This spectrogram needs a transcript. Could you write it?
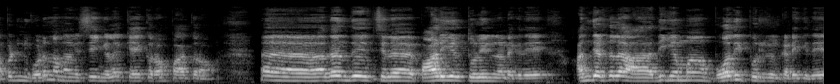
அப்படின்னு கூட நம்ம விஷயங்களை கேட்குறோம் பார்க்குறோம் அதாவது வந்து சில பாலியல் தொழில் நடக்குது. அந்த இடத்துல அதிகமாக போதைப் பொருட்கள் கிடைக்குது.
